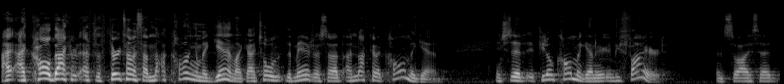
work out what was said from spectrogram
I, I called back after the third time. I said, I'm not calling him again. Like I told the manager, I said, I'm not going to call him again. And she said, If you don't call him again, you're going to be fired. And so I said,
